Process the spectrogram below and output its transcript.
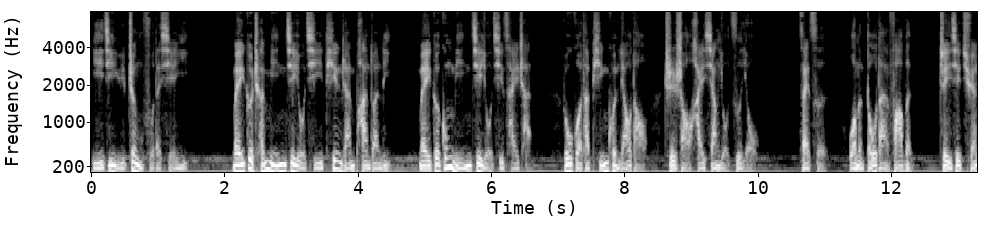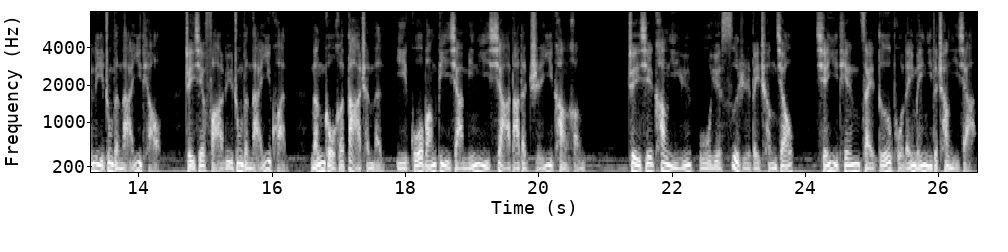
以及与政府的协议，每个臣民皆有其天然判断力，每个公民皆有其财产。如果他贫困潦倒，至少还享有自由。在此，我们斗胆发问：这些权利中的哪一条？这些法律中的哪一款？能够和大臣们以国王陛下名义下达的旨意抗衡，这些抗议于五月四日被成交。前一天，在德普雷梅尼的倡议下，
